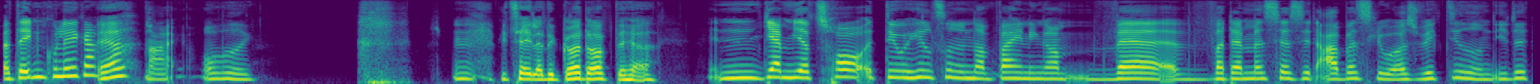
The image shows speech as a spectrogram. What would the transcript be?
Og det er en kollega? Ja. Nej, overhovedet ikke. Vi taler det godt op, det her. Mm, Jamen, jeg tror, at det er jo hele tiden en opvejning om, hvad, hvordan man ser sit arbejdsliv, og også vigtigheden i det.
